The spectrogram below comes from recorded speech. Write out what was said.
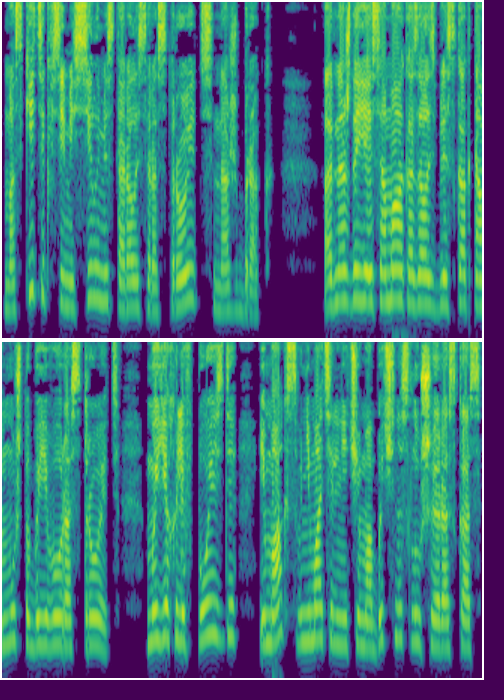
Москитик всеми силами старалась расстроить наш брак. Однажды я и сама оказалась близка к тому, чтобы его расстроить. Мы ехали в поезде, и Макс, внимательнее, чем обычно, слушая рассказ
